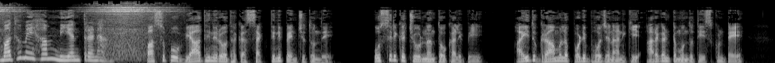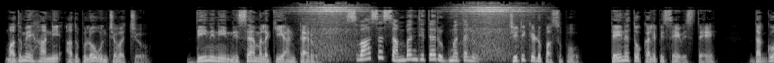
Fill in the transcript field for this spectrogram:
మధుమేహం నియంత్రణ. పసుపు వ్యాధినిరోధక శక్తిని పెంచుతుంది. ఉసిరిక చూర్ణంతో కలిపి ఐదు గ్రాముల పొడి భోజనానికి అరగంట ముందు తీసుకుంటే మధుమేహాన్ని అదుపులో ఉంచవచ్చు. దీనిని నిశామలకి అంటారు. శ్వాస సంబంధిత రుగ్మతలు. చిటికెడు పసుపు తేనెతో కలిపి సేవిస్తే దగ్గు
